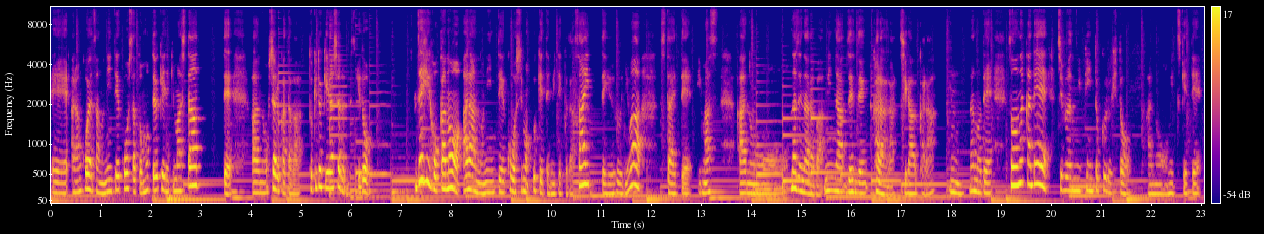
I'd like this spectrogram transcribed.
えー、アラン・コエンさんの認定講師だと思って受けに来ましたってあのおっしゃる方が時々いらっしゃるんですけどぜひ他のアランの認定講師も受けてみてくださいっていうふうには伝えています。あのなぜならばみんな全然カラーが違うから。うん、なのでその中で自分にピンとくる人をあの見つけて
